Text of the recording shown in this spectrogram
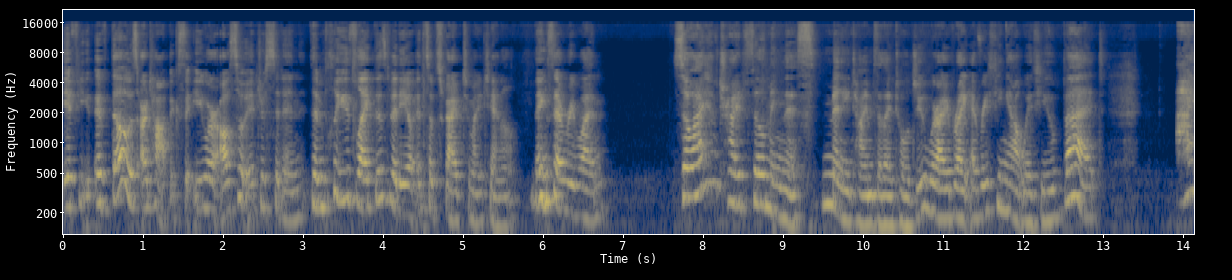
if you if those are topics that you are also interested in, then please like this video and subscribe to my channel. Thanks everyone. So I have tried filming this many times, as I told you, where I write everything out with you, but I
